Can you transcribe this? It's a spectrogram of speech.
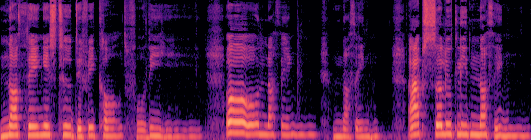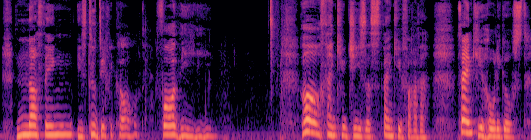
Nothing is too difficult for thee. Oh, nothing, nothing, absolutely nothing, nothing is too difficult for thee. Oh, thank you, Jesus. Thank you, Father. Thank you, Holy Ghost.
